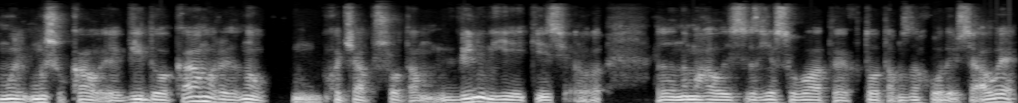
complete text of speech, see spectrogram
ми, ми шукали відеокамери, ну, хоча б що там, білінги якісь е, е, намагалися з'ясувати, хто там знаходився. Але е,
